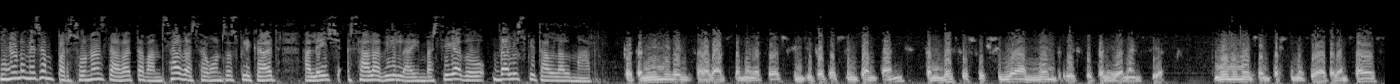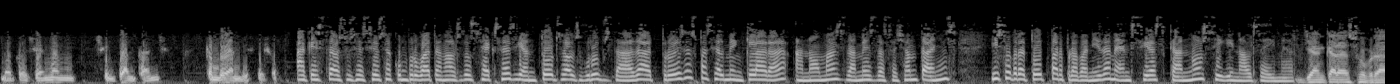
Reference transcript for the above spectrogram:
I no només en persones d'edat avançada, segons ha explicat Aleix Sala Vila, investigador de l'Hospital del Mar. Que tenir nivells elevats d'omega-3 fins i tot als 50 anys també s'associa amb menys risc de tenir demència. No només en persones d'edat avançada, sinó que gent amb 50 anys també han vist això. Aquesta associació s'ha comprovat en els dos sexes i en tots els grups d'edat, però és especialment clara en homes de més de 60 anys i sobretot per prevenir demències que no siguin Alzheimer. I encara sobre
